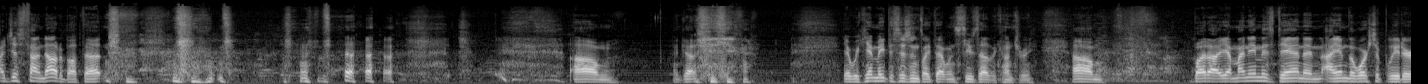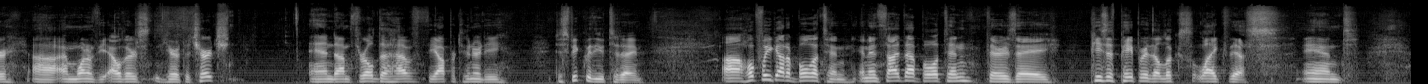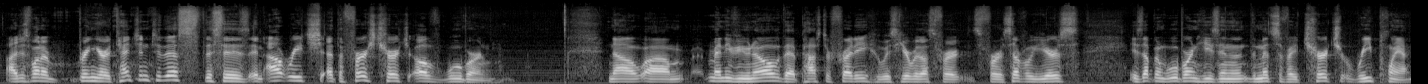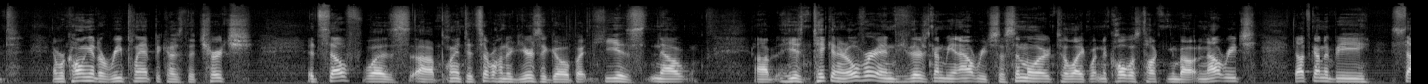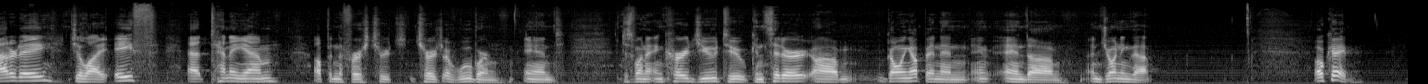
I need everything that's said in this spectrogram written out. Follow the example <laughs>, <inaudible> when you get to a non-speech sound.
I just found out about that. <laughs> um, I got, <laughs> yeah, we can't make decisions like that when Steve's out of the country. Um, but uh, yeah, my name is Dan, and I am the worship leader. Uh, I'm one of the elders here at the church, and I'm thrilled to have the opportunity to speak with you today. Uh, hopefully, you got a bulletin, and inside that bulletin, there's a piece of paper that looks like this. And I just want to bring your attention to this. This is an outreach at the First Church of Woburn. Now, um, many of you know that Pastor Freddie, who was here with us for, for several years, is up in Woburn. He's in the midst of a church replant. And we're calling it a replant because the church itself was uh, planted several hundred years ago, but he is now. Uh, he has taken it over, and there's going to be an outreach. So similar to like what Nicole was talking about, an outreach that's going to be Saturday, July 8th at 10 a.m. up in the First Church, Church of Woburn, and just want to encourage you to consider um, going up and and and, um, and joining that. Okay,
